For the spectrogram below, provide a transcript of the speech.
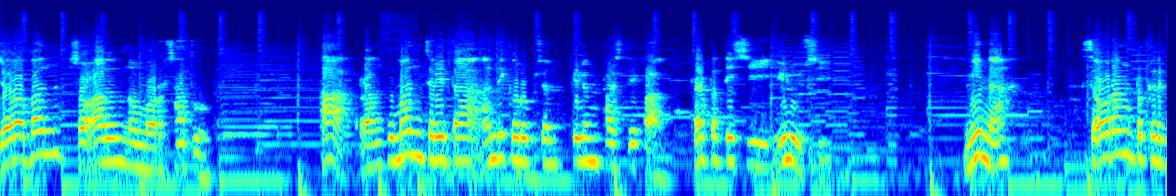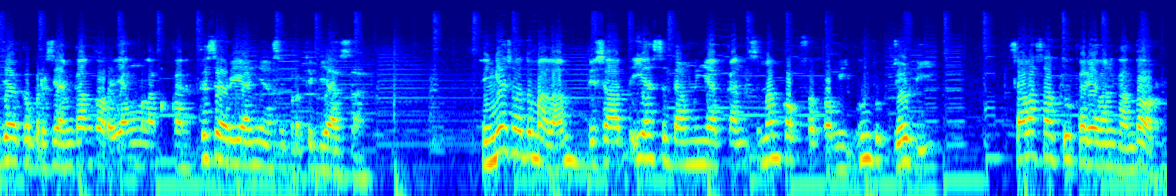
Jawaban soal nomor 1 A. Rangkuman cerita Anti Corruption Film Festival Repetisi Ilusi Mina Seorang pekerja kebersihan kantor yang melakukan kesehariannya seperti biasa Hingga suatu malam, di saat ia sedang menyiapkan semangkok sotomi untuk Jody, salah satu karyawan kantor.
